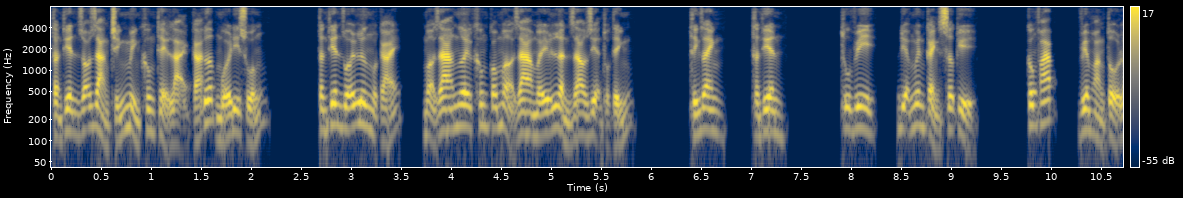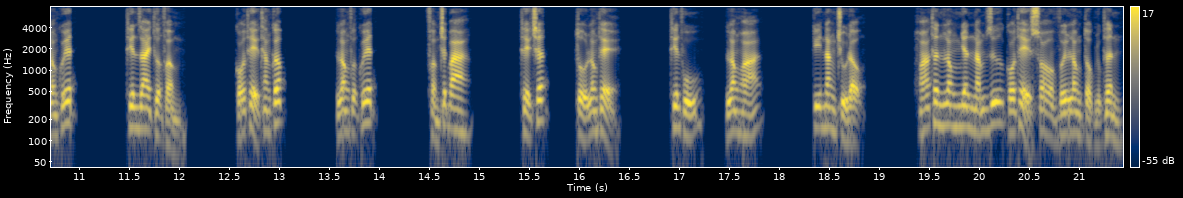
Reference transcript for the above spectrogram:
tần thiên rõ ràng chính mình không thể lại cá ướp muối đi xuống tần thiên dỗi lưng một cái, mở ra, ngươi không có mở ra mấy lần giao diện thuộc tính. Thính danh thần thiên. Thu vi, địa nguyên cảnh sơ kỳ. Công pháp, viêm hoàng tổ long quyết. Thiên giai thượng phẩm. Có thể thăng cấp. Long phượng quyết. Phẩm chất ba. Thể chất, tổ long thể. Thiên phú, long hóa. Kỹ năng chủ động. Hóa thân long nhân nắm giữ có thể so với long tộc nhục thân.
